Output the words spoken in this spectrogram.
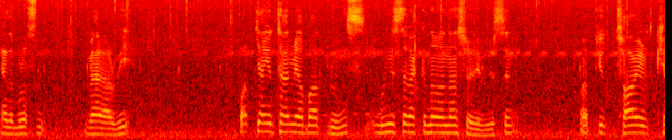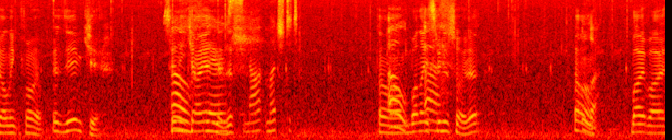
Ya da burası where are we? What can you tell me about Ruins? Ruinsler hakkında ne söyleyebilirsin? What you tired killing for? Ben diyeyim ki senin oh, hikayen there's nedir? not much to. T- Tamam Oh, bana uh, ismini söyle. Tamam. Ula. Bye bye.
